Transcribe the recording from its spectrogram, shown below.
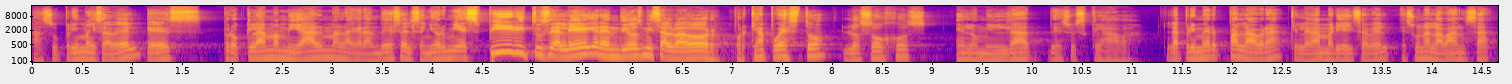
a su prima Isabel es, proclama mi alma la grandeza del Señor, mi espíritu se alegra en Dios mi Salvador, porque ha puesto los ojos en la humildad de su esclava. La primera palabra que le da María Isabel es una alabanza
